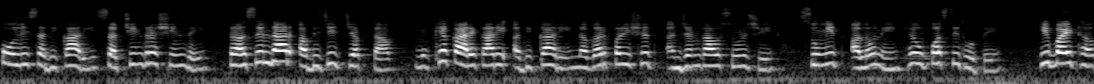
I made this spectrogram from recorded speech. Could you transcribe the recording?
पोलीस अधिकारी सचिंद्र शिंदे तहसीलदार अभिजित जगताप मुख्य कार्यकारी अधिकारी नगर परिषद अंजनगाव सुरजी सुमित अलोने हे उपस्थित होते. ही बैठक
